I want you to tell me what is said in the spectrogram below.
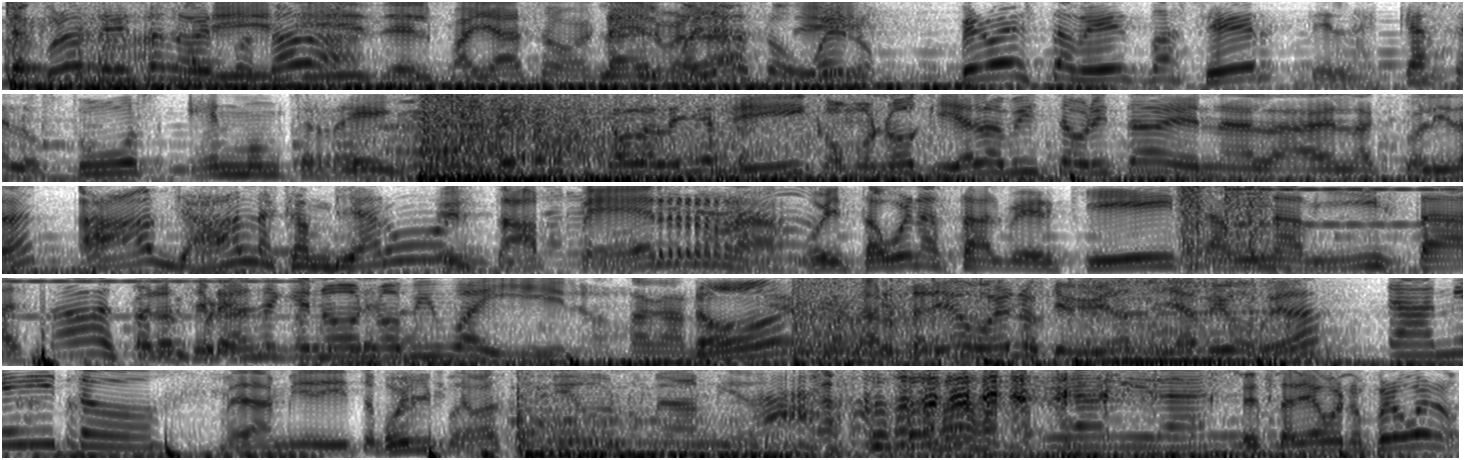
¿Te acuerdas de esa la vez Sí, pasada? sí, del payaso. La aquel, del payaso, Sí. bueno. Pero esta vez va a ser de la Casa de los Tubos en Monterrey. ¿Ustedes han escuchado la leyenda? Sí, cómo no, que ya la viste ahorita en la, en la actualidad. Ah, ya, la cambiaron. Está perra. Oye, está buena, está alberquita, una vista, está, está Pero muy se me hace que no, no vivo ahí, ¿no? No, estaría bueno que vivieras allá, amigo, ¿verdad? Te da miedito. Me da miedito, pero Oye, si te vas conmigo no me da miedo. Mira, mira. Estaría bueno. Pero bueno,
